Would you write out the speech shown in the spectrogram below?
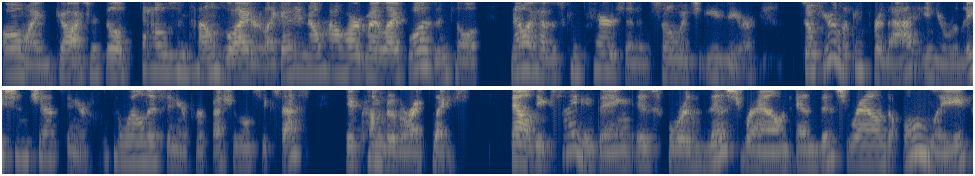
oh my gosh, I feel a thousand pounds lighter. Like, I didn't know how hard my life was until now I have this comparison. It's so much easier. So if you're looking for that in your relationships, in your health and wellness, in your professional success, you've come to the right place. Now, the exciting thing is for this round and this round only,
